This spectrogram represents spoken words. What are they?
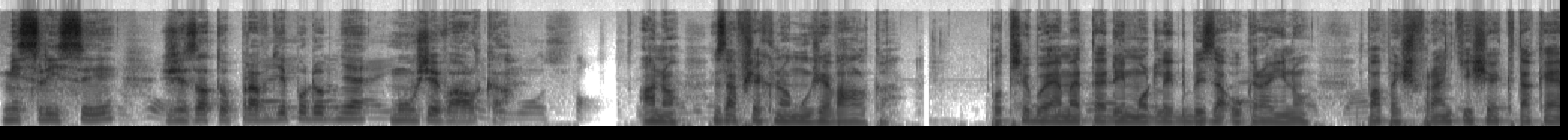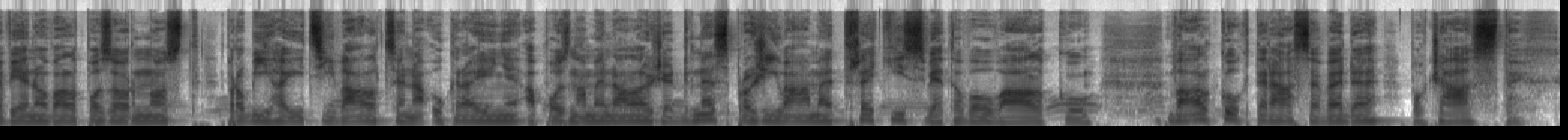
Myslí si, že za to pravděpodobně může válka. Ano, za všechno může válka. Potřebujeme tedy modlitby za Ukrajinu. Papež František také věnoval pozornost probíhající válce na Ukrajině a poznamenal, že dnes prožíváme třetí světovou válku. Válku, která se vede po částech.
